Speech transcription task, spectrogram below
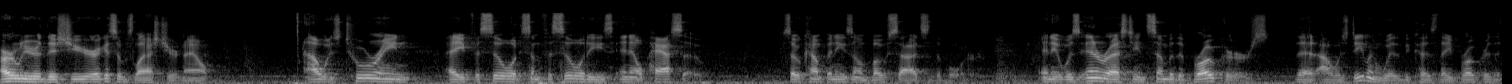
Earlier this year, I guess it was last year now, I was touring a facility, some facilities in El Paso, so companies on both sides of the border. And it was interesting, some of the brokers that I was dealing with because they broker the,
